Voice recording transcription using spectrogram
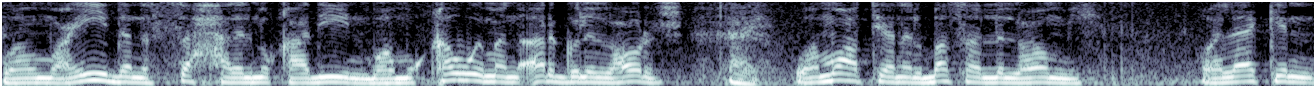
ومعيدا الصحة للمقعدين ومقوما أرجل العرج. ومعطيا البصر للعمي ولكن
